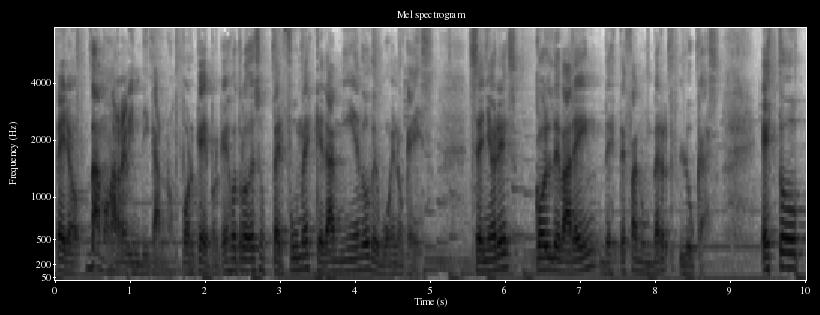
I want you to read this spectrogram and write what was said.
pero vamos a reivindicarnos. ¿Por qué? Porque es otro de esos perfumes que da miedo de bueno que es. Señores, Col de Bahrein de Stefan Humbert Lucas. Esto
